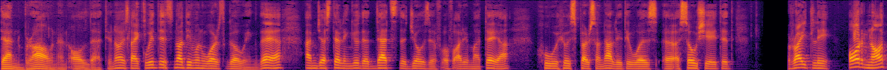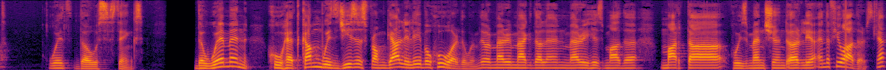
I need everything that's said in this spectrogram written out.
Dan Brown and all that. You know, it's like with it's not even worth going there. I'm just telling you that that's the Joseph of Arimathea, who whose personality was uh, associated, rightly or not, with those things. The women who had come with Jesus from Galilee, but who were the women? They were Mary Magdalene, Mary his mother, Martha, who is mentioned earlier, and a few others. Yeah.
